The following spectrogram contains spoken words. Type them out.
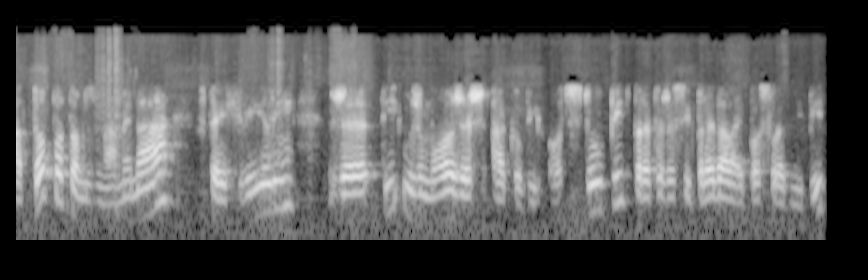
A to potom znamená v tej chvíli, že ty už môžeš akoby odstúpiť, pretože si predal aj posledný byt,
